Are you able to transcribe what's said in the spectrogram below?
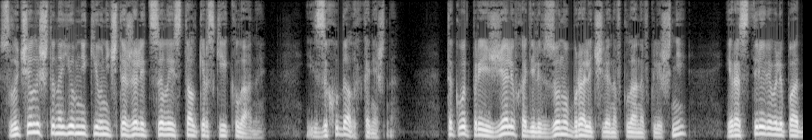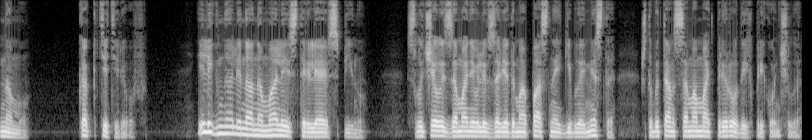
случалось, что наемники уничтожали целые сталкерские кланы. Из захудалых, конечно. Так вот, приезжали, входили в зону, брали членов клана в клешни и расстреливали по одному, как Тетеревов. Или гнали на аномалии, стреляя в спину. Случалось, заманивали в заведомо опасное гиблое место, чтобы там сама мать природы их прикончила.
